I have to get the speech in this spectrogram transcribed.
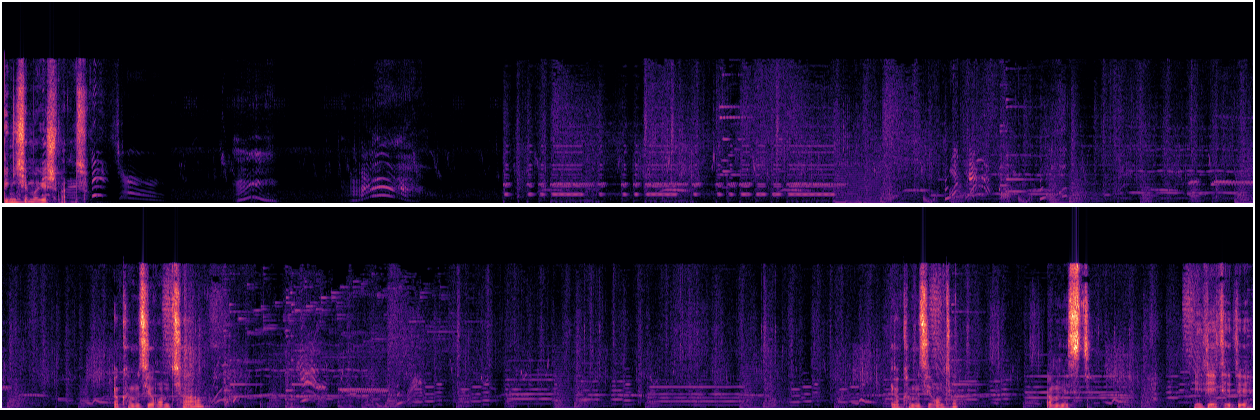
Bin ich immer gespannt. Da kommen sie runter. Da kommen sie runter. Ah, Mist. Idee.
